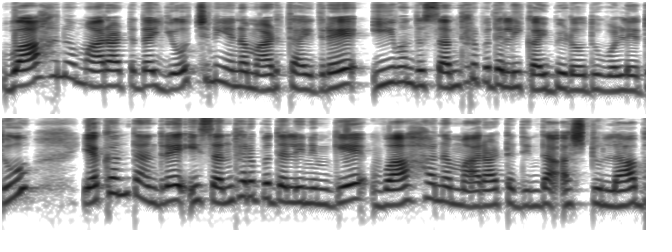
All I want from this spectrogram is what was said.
ವಾಹನ ಮಾರಾಟದ ಯೋಚನೆಯನ್ನು ಮಾಡ್ತಾ ಇದ್ರೆ ಈ ಒಂದು ಸಂದರ್ಭದಲ್ಲಿ ಕೈ ಬಿಡೋದು ಒಳ್ಳೆಯದು ಯಾಕಂತಂದರೆ ಈ ಸಂದರ್ಭದಲ್ಲಿ ನಿಮಗೆ ವಾಹನ ಮಾರಾಟದಿಂದ ಅಷ್ಟು ಲಾಭ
